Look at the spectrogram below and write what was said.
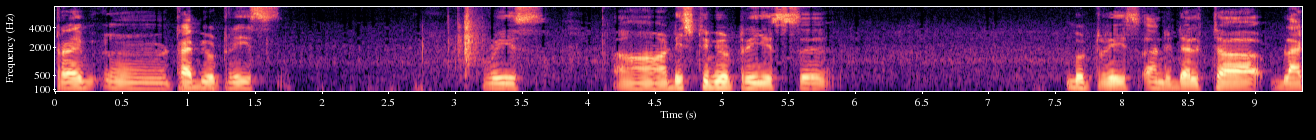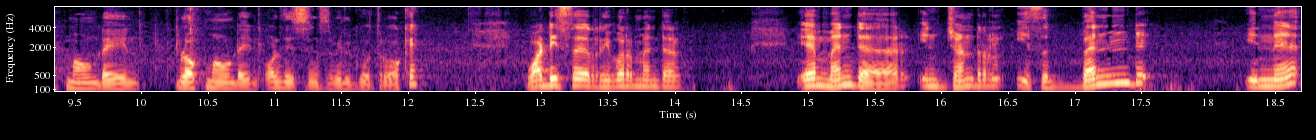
trib- uh, tributaries trees uh, distributaries uh, tributaries and delta black mountain block mountain all these things will go through okay? What is a river meander? A meander in general is a bend in a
